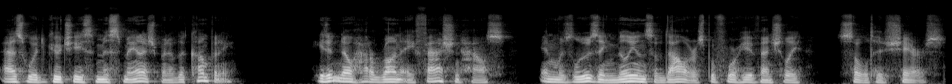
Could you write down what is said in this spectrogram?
as would Gucci's mismanagement of the company. He didn't know how to run a fashion house and was losing millions of dollars before he eventually sold his shares.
